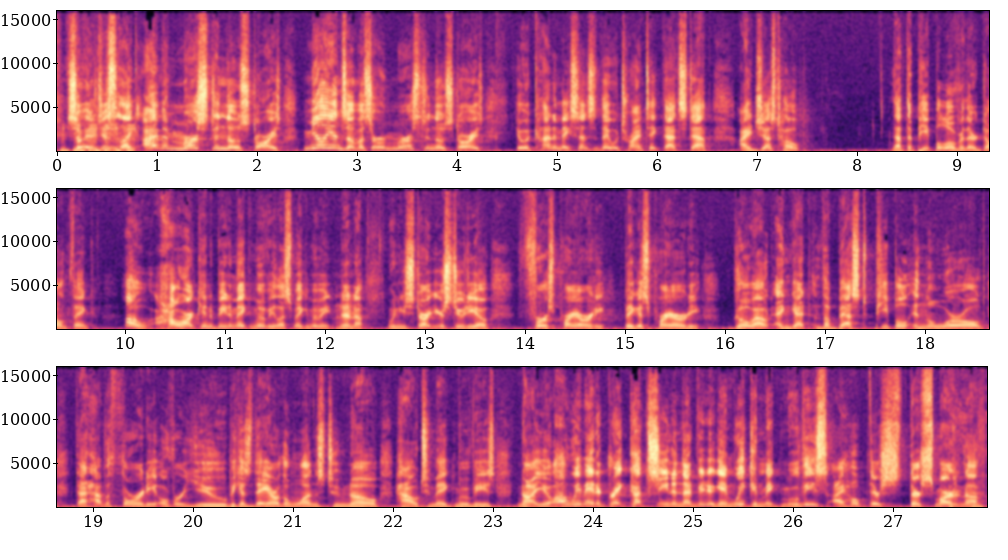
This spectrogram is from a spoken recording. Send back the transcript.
Hmm. so it's just like I'm immersed in those stories. Millions of us are immersed in those stories. It would kind of make sense that they would try and take that step. I just hope that the people over there don't think, oh, how hard can it be to make a movie? Let's make a movie. No, no. When you start your studio, first priority, biggest priority, go out and get the best people in the world that have authority over you because they are the ones to know how to make movies. Not you. Oh, we made a great cutscene in that video game. We can make movies. I hope they're they're smart enough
